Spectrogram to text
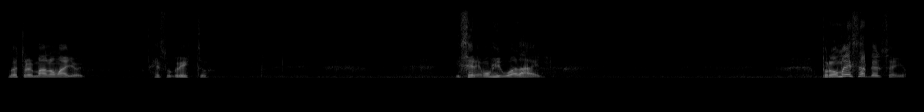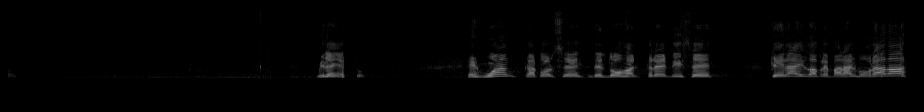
nuestro hermano mayor, Jesucristo. y seremos igual a Él. Promesas del Señor. Miren esto. En Juan 14, del 2 al 3, dice que Él ha ido a preparar moradas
